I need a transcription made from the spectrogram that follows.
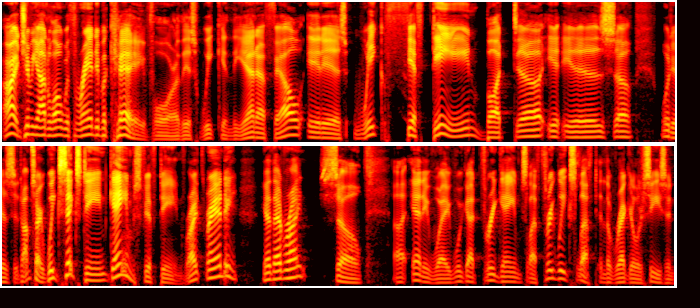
All right, Jimmy Ott along with Randy McKay for this week in the NFL. It is week 15, but uh, it is. Uh, what is it? I'm sorry, week 16, games 15, right, Randy? You got that right? So, uh, anyway, we got three games left, three weeks left in the regular season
